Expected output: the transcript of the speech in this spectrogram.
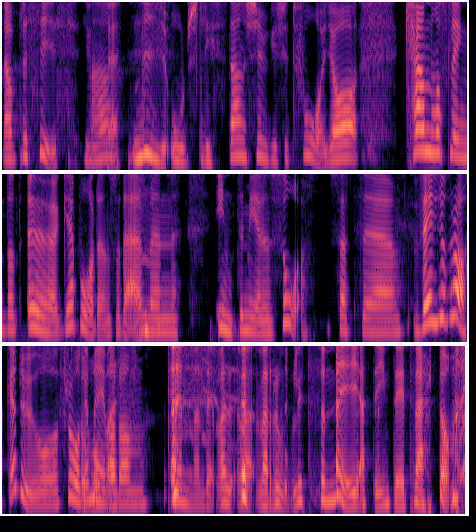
Ja, precis. Just Ja, det. Nyordslistan 2022. Jag kan ha slängt något öga på den sådär men inte mer än så. Så att eh, välj och vraka du och fråga Åh, mig vad de... Spännande. vad, vad, vad roligt för mig att det inte är tvärtom.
